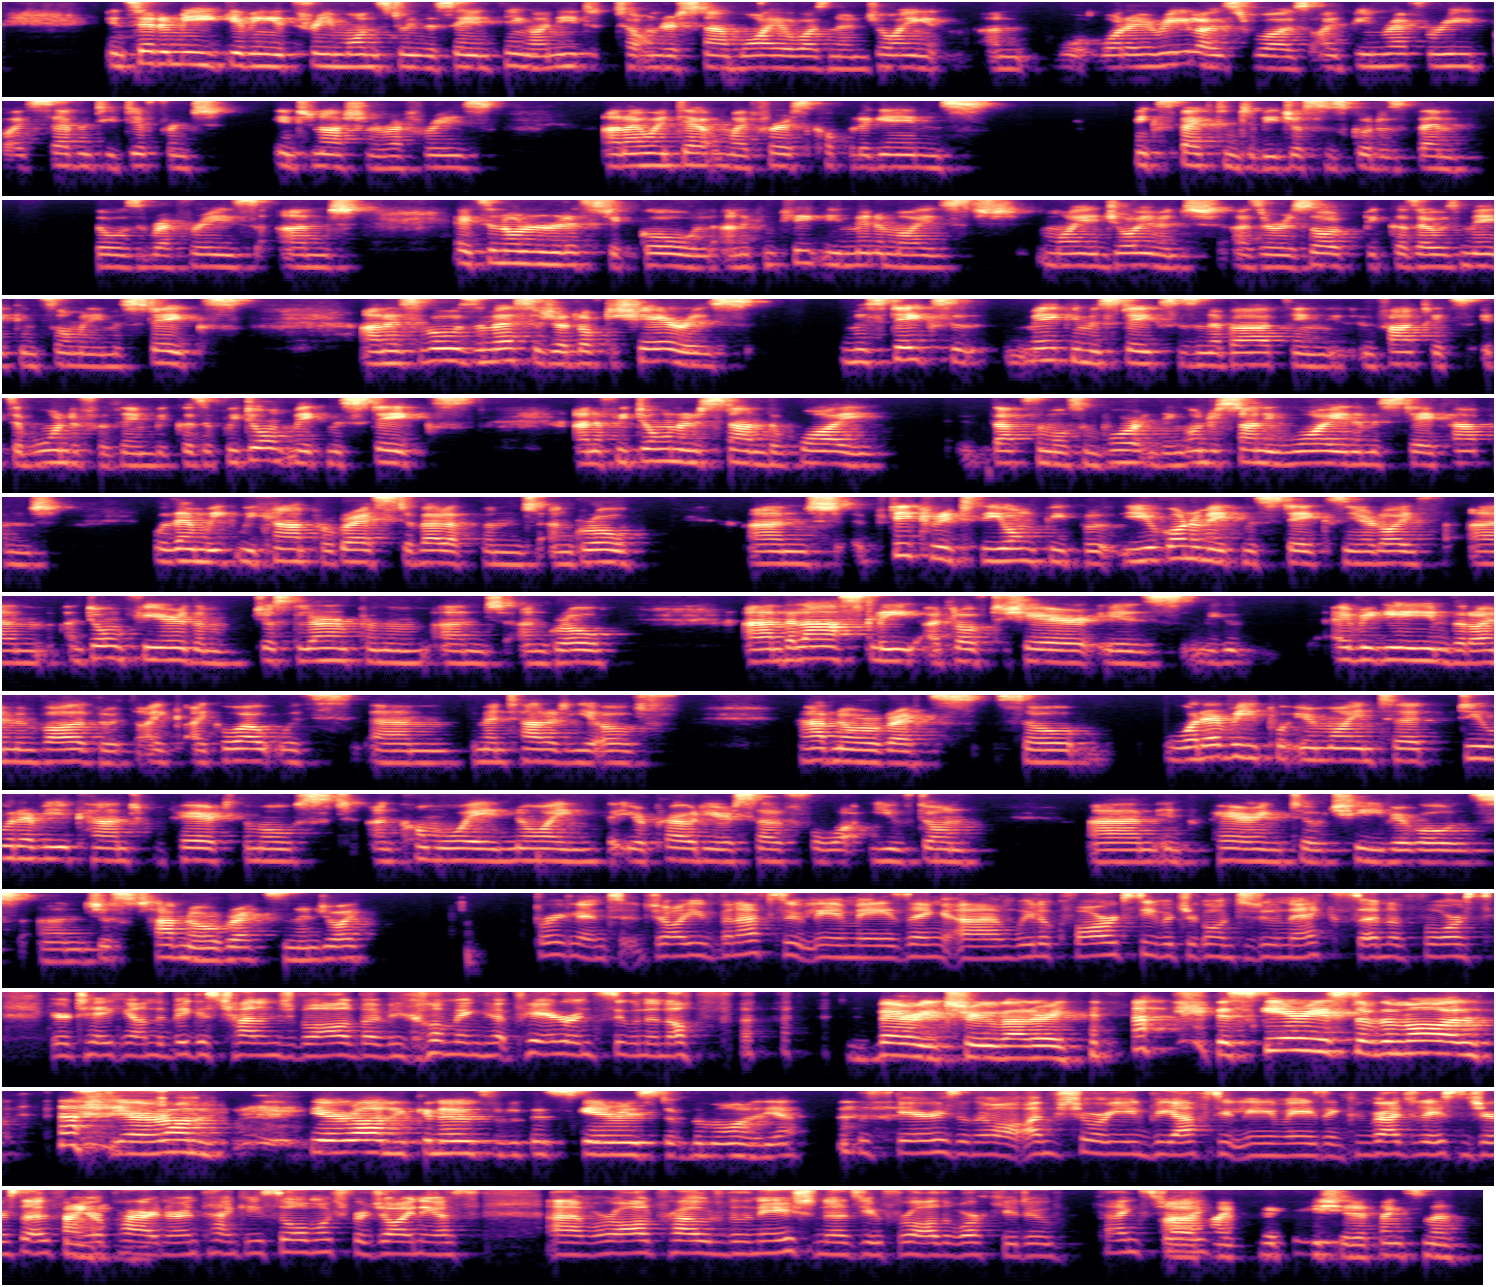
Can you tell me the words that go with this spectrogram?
instead of me giving it three months doing the same thing, I needed to understand why I wasn't enjoying it. And w- what I realized was I'd been refereed by seventy different international referees, and I went out in my first couple of games expecting to be just as good as them, those referees, and it's an unrealistic goal and it completely minimized my enjoyment as a result because I was making so many mistakes. And I suppose the message I'd love to share is mistakes making mistakes isn't a bad thing. In fact, it's it's a wonderful thing because if we don't make mistakes and if we don't understand the why, that's the most important thing, understanding why the mistake happened, well then we, we can't progress, develop and, and grow. And particularly to the young people, you're going to make mistakes in your life um, and don't fear them, just learn from them and, and grow. And the lastly, I'd love to share is every game that I'm involved with, I, I go out with um, the mentality of have no regrets. So whatever you put your mind to, do whatever you can to prepare to the most and come away knowing that you're proud of yourself for what you've done um, in preparing to achieve your goals and just have no regrets and enjoy. Brilliant. Joy, you've been absolutely amazing. Um, we look forward to see what you're going to do next. And of course, you're taking on the biggest challenge of all by becoming a parent soon enough. Very true, Valerie. the scariest of them all. you're ironic. You're ironic announcement the scariest of them all, yeah. The scariest of them all. I'm sure you'd be absolutely amazing. Congratulations to yourself and thank your you. partner, and thank you so much for joining us. Um, we're all proud of the nation as you for all the work you do. Thanks, Joy. Uh, I appreciate it. Thanks, man.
